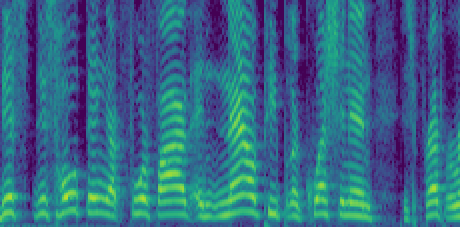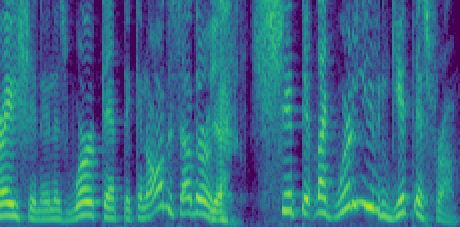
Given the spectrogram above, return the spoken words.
This this whole thing at four five, and now people are questioning his preparation and his work ethic and all this other yeah. shit. That like, where do you even get this from?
